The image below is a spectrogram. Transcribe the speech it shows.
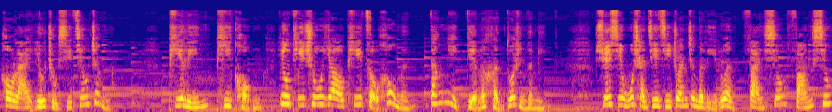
后来有主席纠正了，批林、批孔，又提出要批走后门，当面点了很多人的名。学习无产阶级专政的理论，反修防修，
